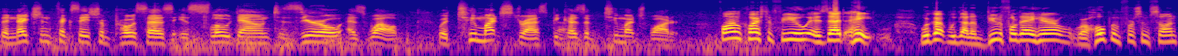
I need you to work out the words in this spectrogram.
the nitrogen fixation process is slowed down to zero as well with too much stress because of too much water. Final question for you is that, hey, we got, we got a beautiful day here. We're hoping for some sun.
